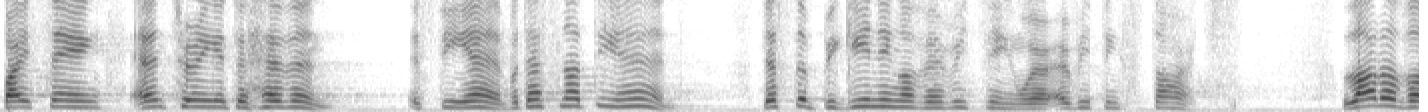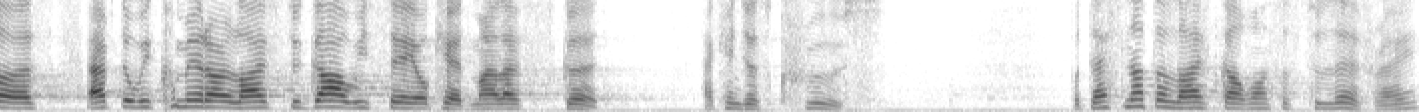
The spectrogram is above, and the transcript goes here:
by saying entering into heaven is the end, but that's not the end. That's the beginning of everything where everything starts. A lot of us, after we commit our lives to God, we say, okay, my life's good. I can just cruise. But that's not the life God wants us to live, right?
